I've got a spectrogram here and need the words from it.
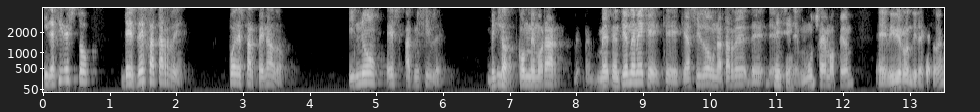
Y decir esto desde esta tarde puede estar penado y no es admisible. Víctor. conmemorar. Me, entiéndeme que, ha sido una tarde de, mucha emoción eh, vivirlo en directo. ¿eh?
